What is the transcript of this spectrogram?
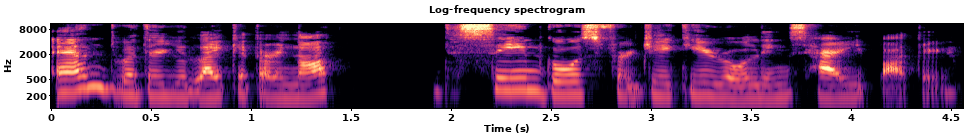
And whether you like it or not, the same goes for J.K. Rowling's Harry Potter.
